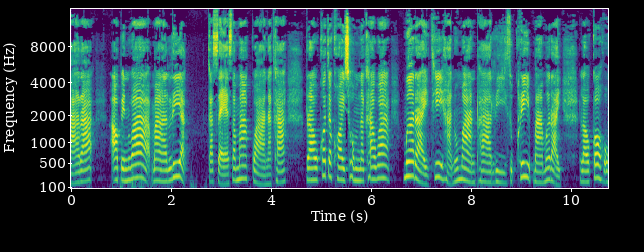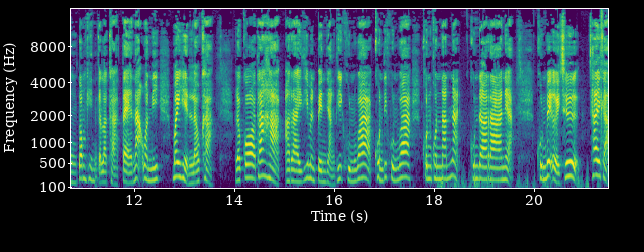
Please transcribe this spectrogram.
าระ เอาเป็นว่ามาเรียก กระแสซะมากกว่านะคะ เราก็จะคอยชมนะคะว่าเมื่อไหร่ที่หานุมานพาลีสุครีบมาเมื่อไหร่ เราก็คงต้องเห็นกันละค่ะ แต่ณวันนี้ไม่เห็นแล้วค่ะ แล้วก็ถ้าหากอะไรที่มันเป็นอย่างที่คุณว่าคนที่คุณว่าคนคนนั้นน่ะ คุณดาราเนี่ย คุณไม่เอ่ยชื่อ ใช่ค่ะ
